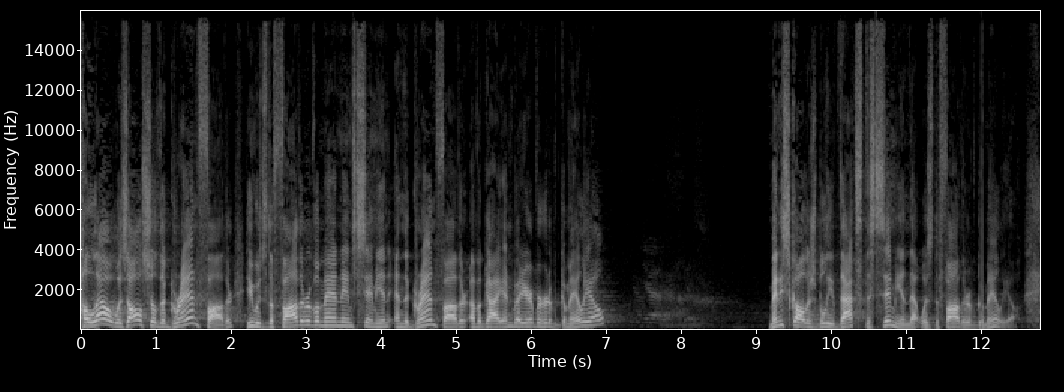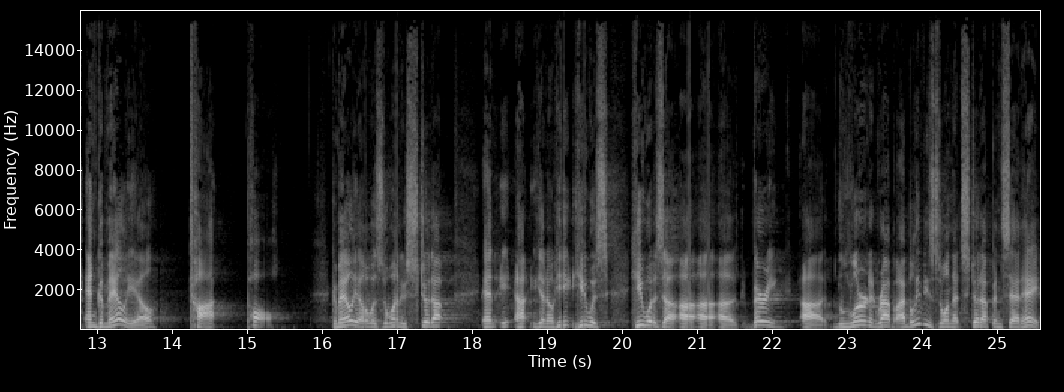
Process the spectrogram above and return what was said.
Hillel was also the grandfather. He was the father of a man named Simeon and the grandfather of a guy. Anybody ever heard of Gamaliel? Many scholars believe that's the Simeon that was the father of Gamaliel. And Gamaliel taught Paul. Gamaliel was the one who stood up and, uh, you know, he, he was, he was a, a, a very uh, learned rabbi. I believe he's the one that stood up and said, hey,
